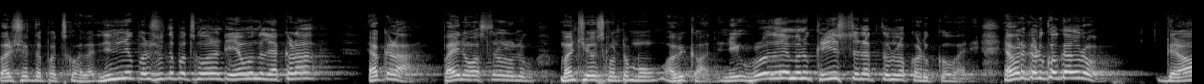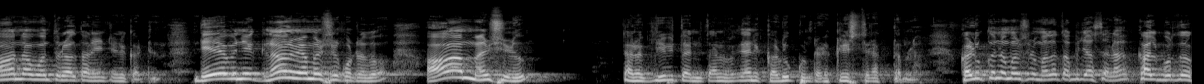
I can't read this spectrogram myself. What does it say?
పరిశుద్ధపరచుకోవాలి. నిన్ను పరిశుద్ధపరచుకోవాలంటే ఏముంది? ఎక్కడ? ఎక్కడ? పైన వస్త్రంలో మంచి వేసుకుంటాము? అవి కాదు. నీ హృదయమును క్రీస్తు రక్తంలో కడుక్కోవాలి. ఎవరు కడుక్కోగలరు? జ్ఞానవంతురాలు తన ఇంటిని కట్టును దేవుని జ్ఞానం ఏ మనిషి ఉంటుందో ఆ మనుషుడు తన జీవితాన్ని తన హృదయాన్ని కడుక్కుంటాడు క్రీస్తు రక్తంలో. కడుక్కున్న మనుషులు మళ్ళీ తప్పు చేస్తాడా? కాలు బురద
